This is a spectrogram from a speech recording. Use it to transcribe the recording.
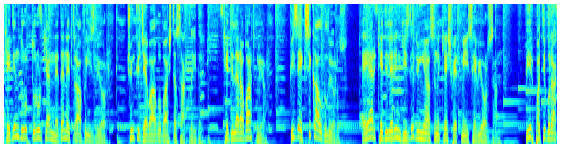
Kedin durup dururken neden etrafı izliyor? Çünkü cevabı başta saklıydı. Kediler abartmıyor. Biz eksik algılıyoruz. Eğer kedilerin gizli dünyasını keşfetmeyi seviyorsan, bir pati bırak,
